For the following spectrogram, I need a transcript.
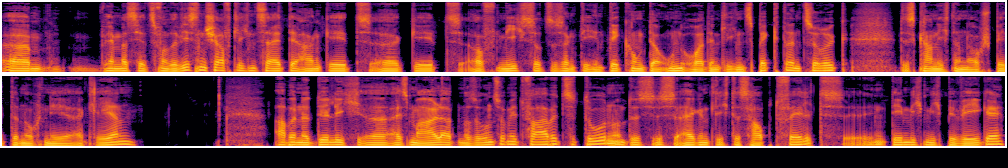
Ähm, wenn man es jetzt von der wissenschaftlichen Seite angeht, äh, geht auf mich sozusagen die Entdeckung der unordentlichen Spektren zurück. Das kann ich dann auch später noch näher erklären. Aber natürlich äh, als Maler hat man so und so mit Farbe zu tun und das ist eigentlich das Hauptfeld, in dem ich mich bewege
